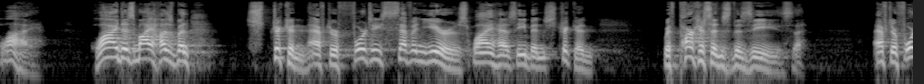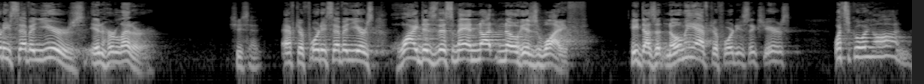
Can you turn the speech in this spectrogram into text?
why? Why does my husband stricken after 47 years? Why has he been stricken with Parkinson's disease? After 47 years in her letter, she said, after 47 years, why does this man not know his wife? He doesn't know me after 46 years. What's going on?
